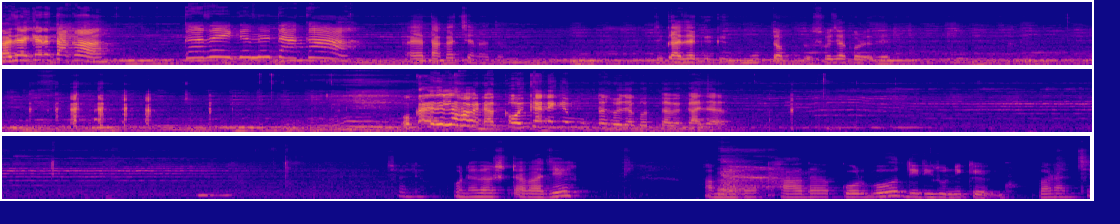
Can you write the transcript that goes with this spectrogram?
কাজা এখানে টাকা। কারে এখানে টাকা। কাজা তাকাচ্ছে না তো। তুই কাজাকে মুখটা সোজা করে দে। ওখানে দিলে হবে না ওইখানে গিয়ে মুখটা সোজা করতে হবে কাজার চলো পনেরো দশটা বাজে। আমরা এবার খাওয়া দাওয়া করব। দিদি রুনিকে ঘুম পাড়াচ্ছে।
